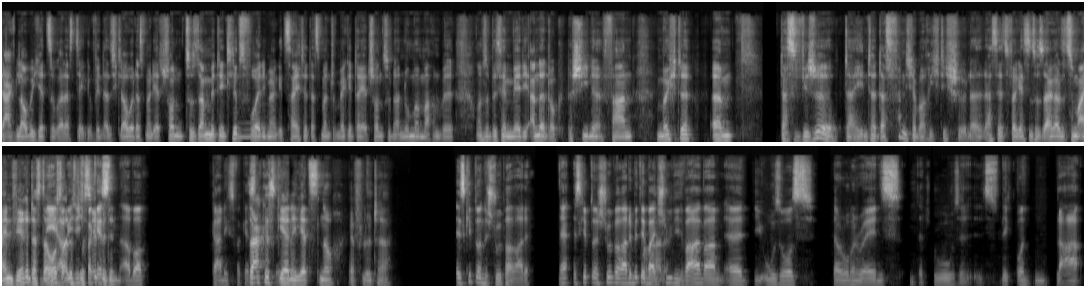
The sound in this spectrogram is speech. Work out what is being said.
Da glaube ich jetzt sogar, dass der gewinnt. Also ich glaube, dass man jetzt schon zusammen mit den Clips vorher, die mhm. man gezeigt hat, dass man Drew McIntyre jetzt schon zu einer Nummer machen will und so ein bisschen mehr die Underdog-Schiene fahren möchte. Ähm, das Visual dahinter, das fand ich aber richtig schön. Da hast du jetzt vergessen zu sagen. Also zum einen wäre das daraus nee, alles ich nicht vergessen, den... aber gar nichts vergessen. Sag es gerne jetzt noch, Herr Flöter. Es gibt noch eine Stuhlparade. Ja, es gibt eine Stuhlparade mit den beiden Stühlen, die Wahl waren. Äh, die Usos, der Roman Reigns, der Drew, es liegt unten, bla.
